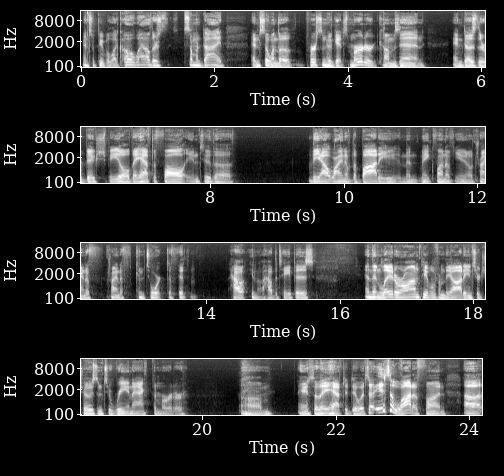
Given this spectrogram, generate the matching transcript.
and so people are like, oh wow, there's someone died. And so when the person who gets murdered comes in and does their big spiel, they have to fall into the the outline of the body and then make fun of you know trying to trying to contort to fit how you know how the tape is. And then later on, people from the audience are chosen to reenact the murder. Um, and so they have to do it. So it's a lot of fun. Uh,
